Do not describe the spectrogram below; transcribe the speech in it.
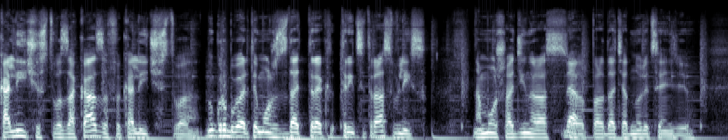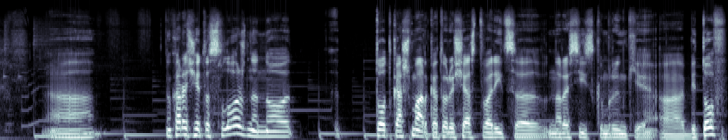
количество заказов и количество... Ну, грубо говоря, ты можешь сдать трек 30 раз в лис, а можешь один раз Да. э, продать одну лицензию. А, ну, короче, это сложно, но тот кошмар, который сейчас творится на российском рынке а, битов,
